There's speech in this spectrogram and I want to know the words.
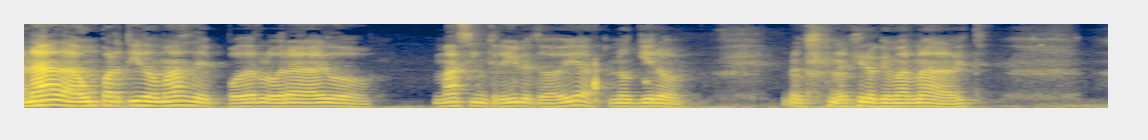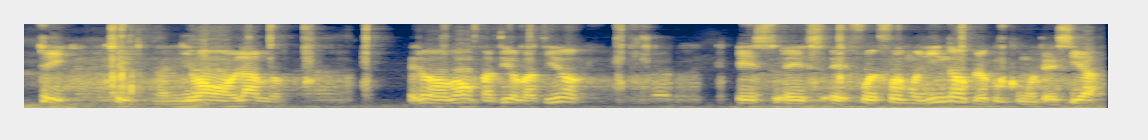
a, nada, a un partido más de poder lograr algo más increíble todavía. No quiero, no, no quiero quemar nada, ¿viste? Sí, sí, ni vamos a hablarlo pero vamos partido a partido. Es, es, fue, fue muy lindo, pero como te decía,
